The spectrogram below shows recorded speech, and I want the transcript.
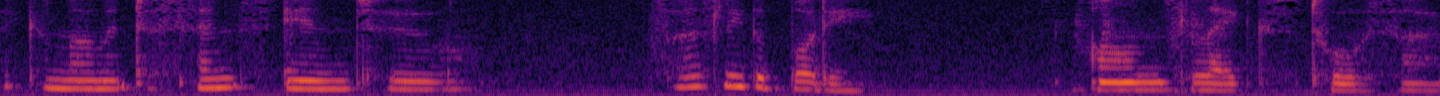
Take a moment to sense into firstly the body, arms, legs, torso,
